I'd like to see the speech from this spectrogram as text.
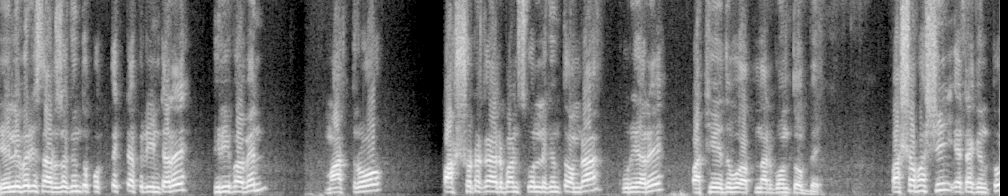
ডেলিভারি চার্জও কিন্তু প্রত্যেকটা প্রিন্টারে ফ্রি পাবেন। মাত্র পাঁচশো টাকা অ্যাডভান্স করলে কিন্তু আমরা কুরিয়ারে পাঠিয়ে দেবো আপনার গন্তব্যে। পাশাপাশি এটা কিন্তু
